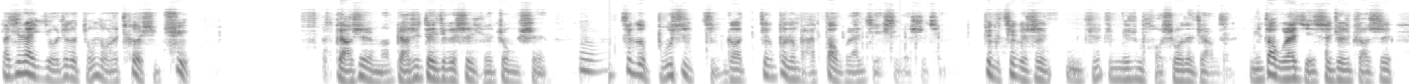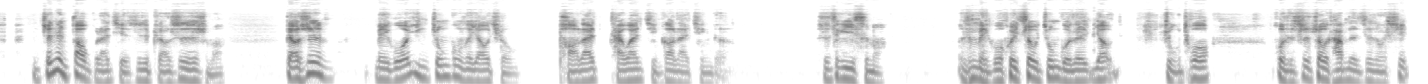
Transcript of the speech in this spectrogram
那现在有这个总统的特使去，表示什么？表示对这个事情的重视。嗯，这个不是警告，这个不能把它倒过来解释的事情。这个这个是，这这没什么好说的。这样子，你倒过来解释，就是表示你真正倒过来解释，就表示是什么？表示美国应中共的要求，跑来台湾警告赖清德，是这个意思吗？美国会受中国的要嘱托，或者是受他们的这种性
